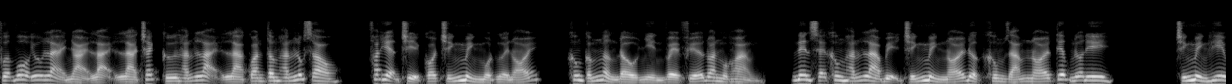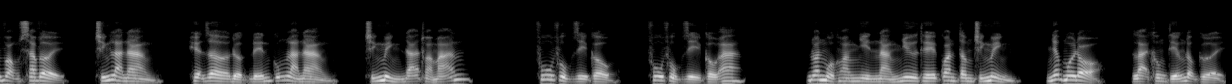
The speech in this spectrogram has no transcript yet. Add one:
Phượng vô ưu lại nhảy lại là trách cứ hắn lại là quan tâm hắn lúc sau, phát hiện chỉ có chính mình một người nói, không cấm ngẩng đầu nhìn về phía đoan mục hoàng, nên sẽ không hắn là bị chính mình nói được không dám nói tiếp nữa đi. Chính mình hy vọng xa vời, chính là nàng, hiện giờ được đến cũng là nàng, chính mình đã thỏa mãn. Phu phục gì cầu, phu phục gì cầu A. Đoan Mục Hoàng nhìn nàng như thế quan tâm chính mình, nhấp môi đỏ, lại không tiếng động cười.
